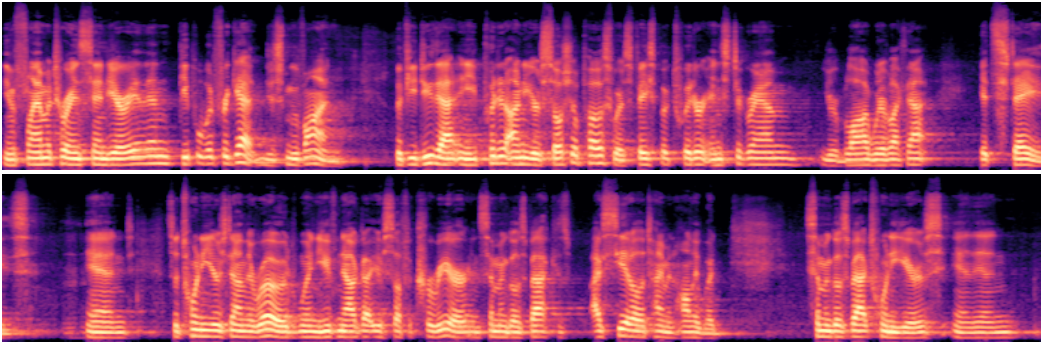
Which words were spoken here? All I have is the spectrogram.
inflammatory, incendiary, and then people would forget and just move on. But if you do that and you put it onto your social posts, where it's Facebook, Twitter, Instagram, your blog, whatever like that, it stays. Mm-hmm. And so 20 years down the road, when you've now got yourself a career and someone goes back, because I see it all the time in Hollywood, someone goes back 20 years and then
